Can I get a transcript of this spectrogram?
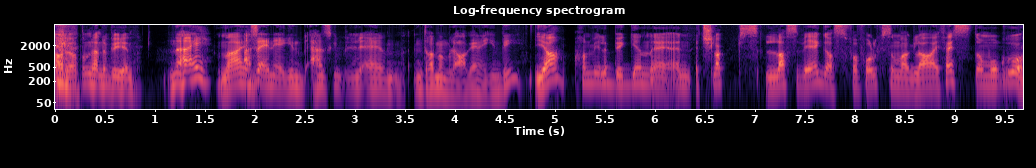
Har du hørt om denne byen? Nei? Nei. Altså en egen Han skulle eh, en drøm om å lage en egen by? Ja, han ville bygge en, en, et slags Las Vegas for folk som var glad i fest og moro.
